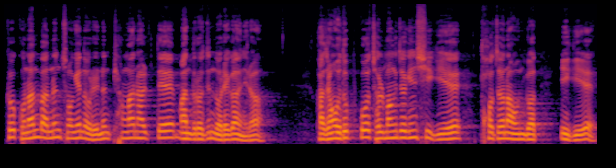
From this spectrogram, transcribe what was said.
그 고난받는 종의 노래는 평안할 때 만들어진 노래가 아니라 가장 어둡고 절망적인 시기에 터져 나온 것이기에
